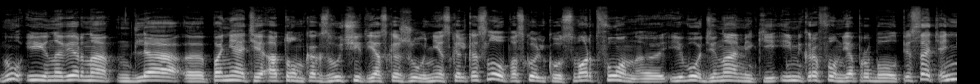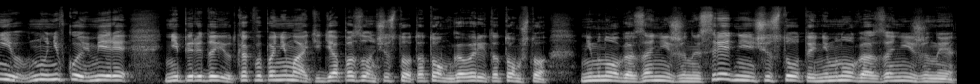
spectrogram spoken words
Ну и, наверное, для э, понятия о том, как звучит, я скажу несколько слов, поскольку смартфон, э, его динамики и микрофон я пробовал писать, они ну, ни в коей мере не передают. Как вы понимаете, диапазон частот о том говорит о том, что немного занижены средние частоты, немного занижены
